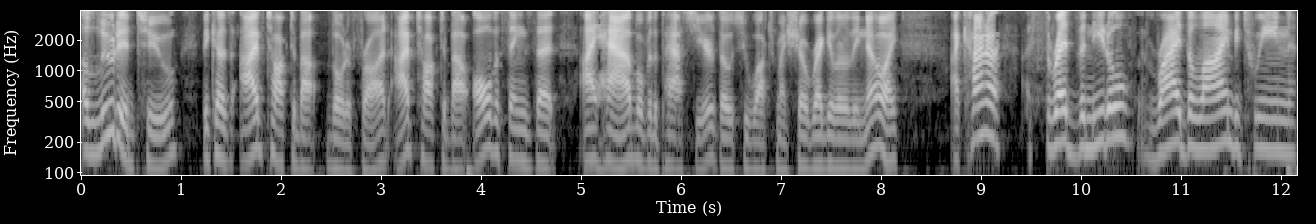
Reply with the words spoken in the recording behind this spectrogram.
alluded to because I've talked about voter fraud. I've talked about all the things that I have over the past year. Those who watch my show regularly know I I kind of thread the needle, ride the line between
